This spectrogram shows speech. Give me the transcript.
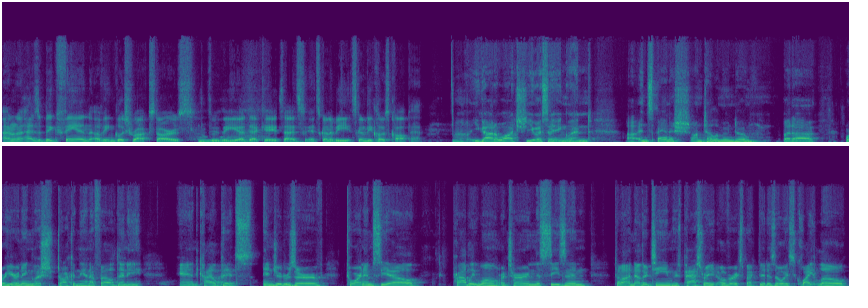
I don't know. As a big fan of English rock stars Ooh. through the uh, decades, uh, it's it's going to be it's going to be a close call, Pat. Uh, you got to watch USA England uh, in Spanish on Telemundo. But uh, we're here in English talking the NFL, Denny, and Kyle Pitts, injured reserve, torn MCL, probably won't return this season. Talking about another team whose pass rate over expected is always quite low.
